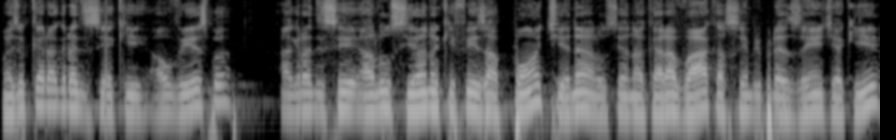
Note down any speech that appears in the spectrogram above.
Mas eu quero agradecer aqui ao Vespa, agradecer a Luciana que fez a ponte, né? Luciana Caravaca, sempre presente aqui.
